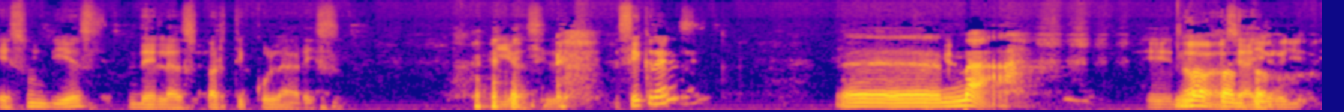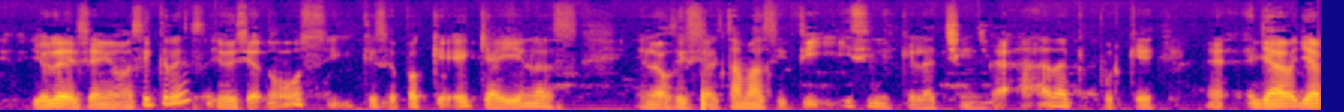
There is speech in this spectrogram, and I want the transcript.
es un 10 de las particulares. Y yo así de, ¿sí crees? Eh, nah. no, o sea, yo, le decía a mi mamá, ¿sí crees? Y yo decía, no, sí, que sepa que, que ahí en las en la oficial está más difícil, que la chingada, que porque eh, ya, ya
